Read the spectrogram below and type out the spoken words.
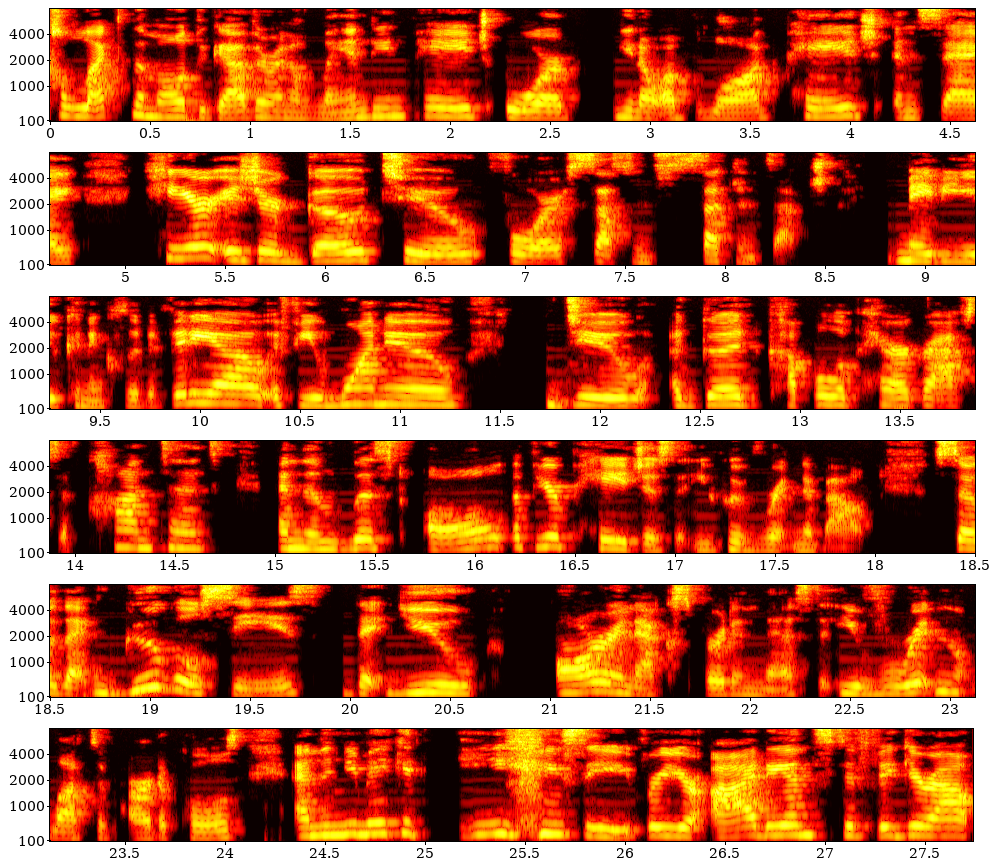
collect them all together in a landing page or, you know, a blog page and say, here is your go-to for such and such and such. Maybe you can include a video if you want to do a good couple of paragraphs of content and then list all of your pages that you have written about so that Google sees that you are an expert in this, that you've written lots of articles, and then you make it easy for your audience to figure out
